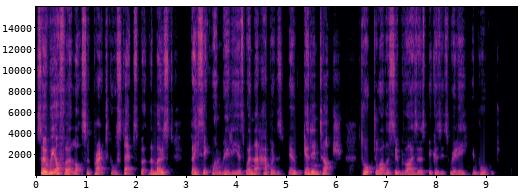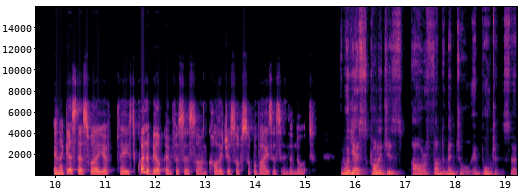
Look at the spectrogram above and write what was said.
So we offer lots of practical steps, but the most basic one really is when that happens, you know, get in touch, talk to other supervisors because it's really important. And I guess that's why you have placed quite a bit of emphasis on colleges of supervisors in the note. Well, yes, colleges are of fundamental importance. Uh,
